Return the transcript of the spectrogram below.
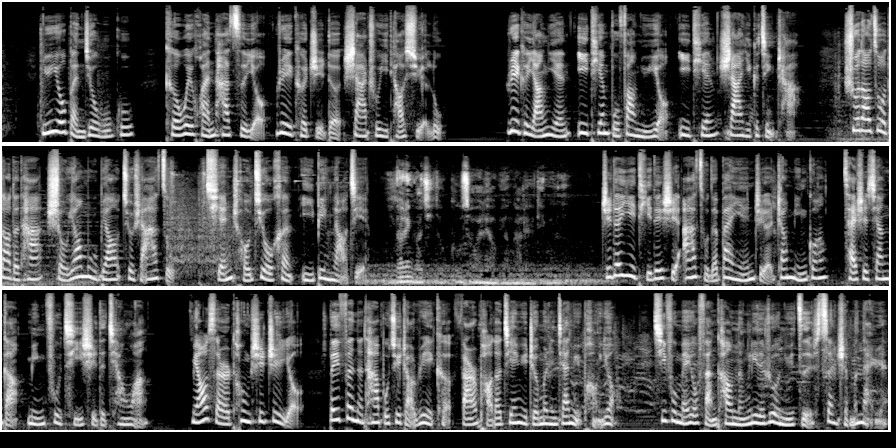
女友本就无辜，可为还他自由，瑞克只得杀出一条血路。瑞克扬言，一天不放女友，一天杀一个警察。说到做到的他，首要目标就是阿祖，前仇旧恨一并了结。值得一提的是，阿祖的扮演者张明光才是香港名副其实的枪王。苗 Sir 痛失挚友，悲愤的他不去找瑞克，反而跑到监狱折磨人家女朋友，欺负没有反抗能力的弱女子，算什么男人？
